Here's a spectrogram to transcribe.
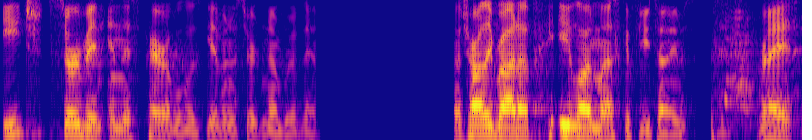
Each servant in this parable is given a certain number of them. Now, Charlie brought up Elon Musk a few times, right?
